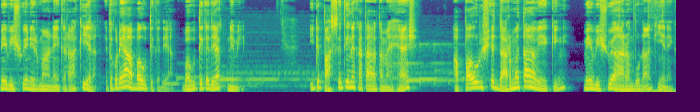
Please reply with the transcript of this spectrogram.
මේ විශ්වය නිර්මාණය කරා කියලා. එතකොට අබෞතික දෙයක්. බෞතික දෙයක් නෙමේ ඊට පස්සෙ තින කතාව තමයි හැෂ් අපෞරුෂය ධර්මතාවයකින් මේ විශ්ව ආරම්භුනා කියන එක.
